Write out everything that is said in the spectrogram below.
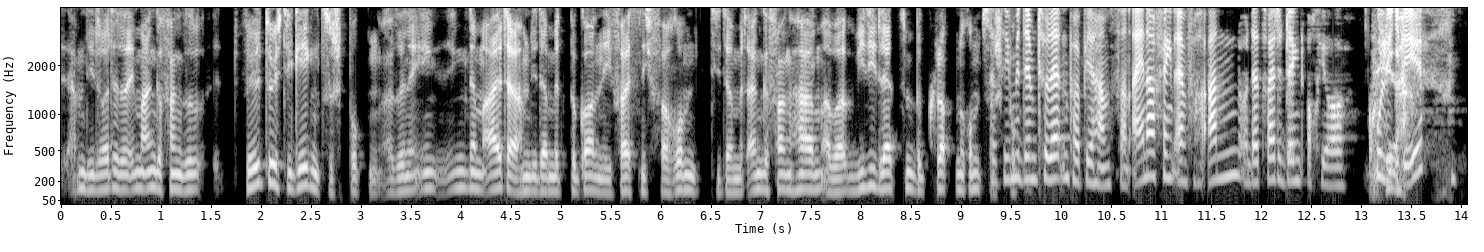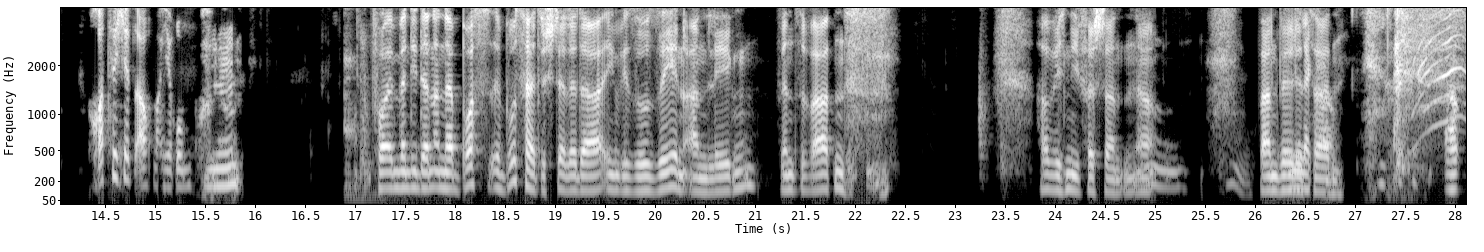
haben die Leute dann immer angefangen, so wild durch die Gegend zu spucken. Also in irgendeinem Alter haben die damit begonnen. Ich weiß nicht, warum die damit angefangen haben, aber wie die letzten Bekloppten rumzuspucken. Das ist wie mit dem Toilettenpapierhamstern. Einer fängt einfach an und der zweite denkt, ach ja, coole ja. Idee. Rotze ich jetzt auch mal hier rum. Mhm. Vor allem, wenn die dann an der Bus äh, Bushaltestelle da irgendwie so Seen anlegen, wenn sie warten, das habe ich nie verstanden, ja. Hm. Waren wilde Lecker. Zeiten.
